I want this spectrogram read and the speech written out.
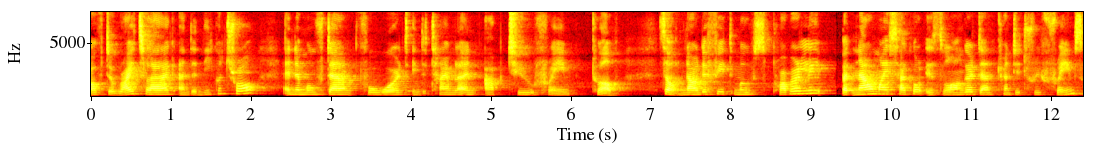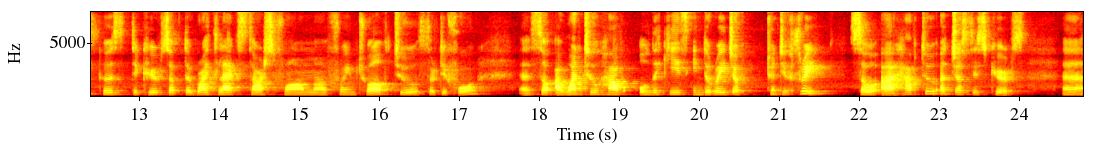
of the right leg and the knee control and I move them forward in the timeline up to frame 12. So now the feet moves properly, but now my cycle is longer than 23 frames because the curves of the right leg starts from uh, frame 12 to 34. Uh, so I want to have all the keys in the range of 23. So I have to adjust these curves. Uh,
